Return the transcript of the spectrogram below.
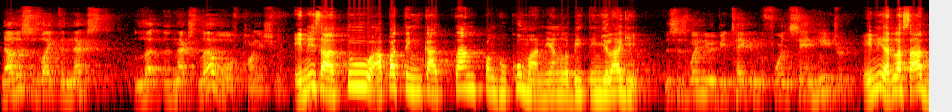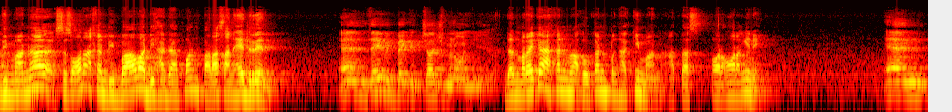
Now this is like the next le- the next level of punishment. Ini satu apa tingkatan penghukuman yang lebih tinggi lagi. This is when you would be taken before the Sanhedrin. Ini adalah saat di mana seseorang akan dibawa di hadapan para Sanhedrin And they would make a judgment on you. dan mereka akan melakukan penghakiman atas orang-orang ini. And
